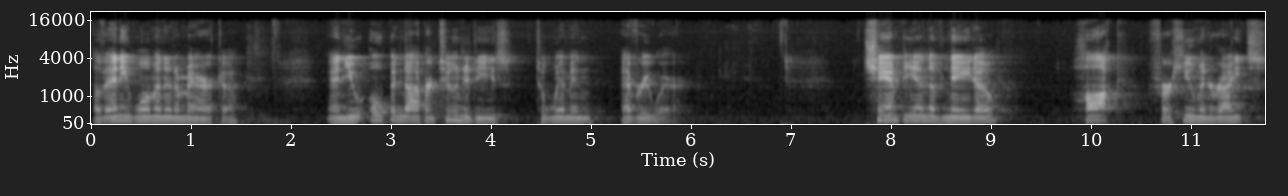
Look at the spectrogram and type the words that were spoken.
of any woman in America, and you opened opportunities to women everywhere. Champion of NATO, hawk for human rights,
